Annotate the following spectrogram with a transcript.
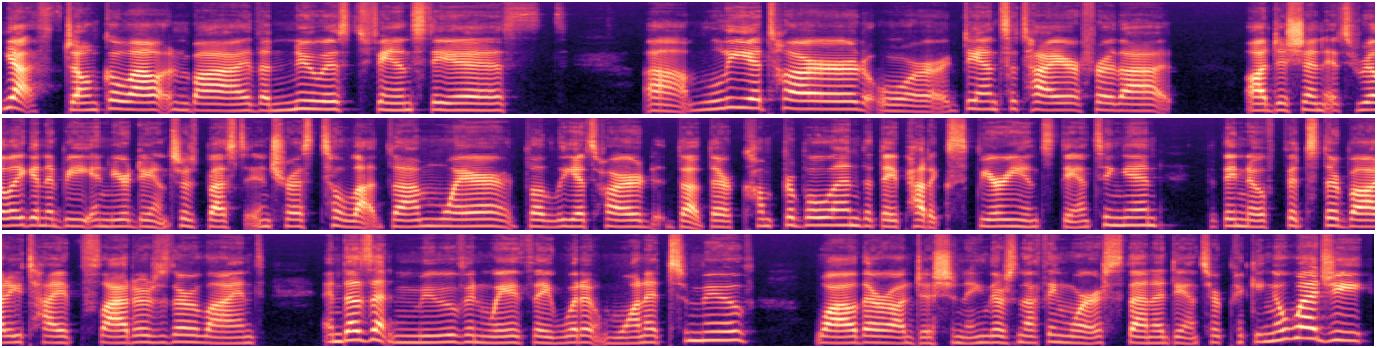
Yes, don't go out and buy the newest, fanciest um, leotard or dance attire for that audition. It's really going to be in your dancer's best interest to let them wear the leotard that they're comfortable in, that they've had experience dancing in, that they know fits their body type, flatters their lines, and doesn't move in ways they wouldn't want it to move while they're auditioning. There's nothing worse than a dancer picking a wedgie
